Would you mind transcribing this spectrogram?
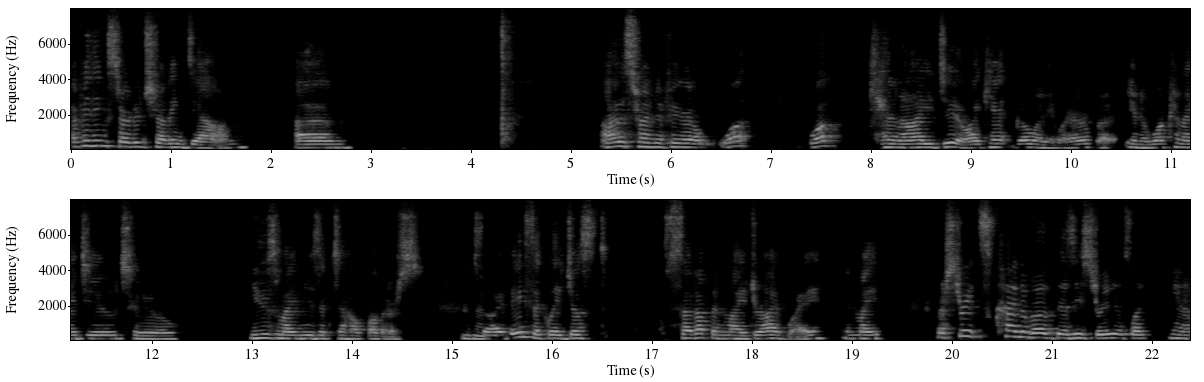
everything started shutting down, um, I was trying to figure out what what can I do. I can't go anywhere, but you know what can I do to use my music to help others. Mm-hmm. So I basically just set up in my driveway and my our street's kind of a busy street. It's like, you know,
